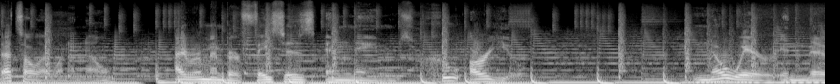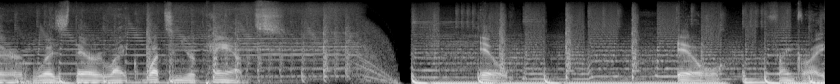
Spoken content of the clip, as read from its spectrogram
That's all I want to know. I remember faces and names. Who are you? Nowhere in there was there like, what's in your pants? Ew. Ew, frankly.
